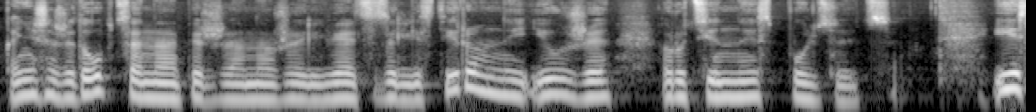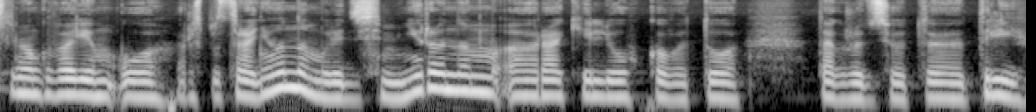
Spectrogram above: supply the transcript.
Конечно же, эта опция, она, опять же, она уже является зарегистрированной и уже рутинно используется. И если мы говорим о распространенном или диссеминированном э, раке легкого, то также вот, вот э, три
